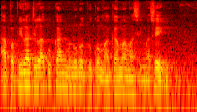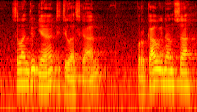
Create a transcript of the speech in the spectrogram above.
apabila dilakukan menurut hukum agama masing-masing. Selanjutnya dijelaskan perkawinan sah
